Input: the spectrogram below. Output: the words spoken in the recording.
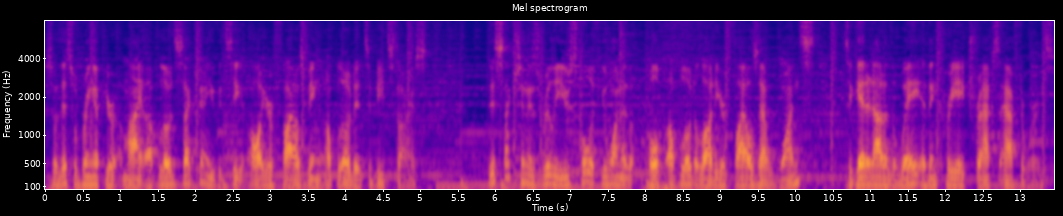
So this will bring up your My Upload section and you can see all your files being uploaded to BeatStars. This section is really useful if you want to bulk upload a lot of your files at once to get it out of the way and then create tracks afterwards.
